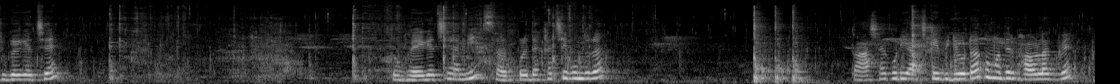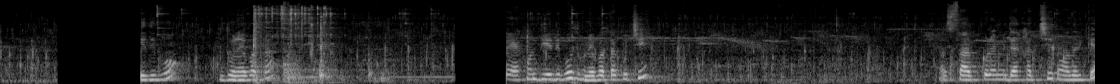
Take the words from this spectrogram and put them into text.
ঢুকে গেছে। তো হয়ে গেছে আমি সার্ভ করে দেখাচ্ছি বন্ধুরা। তো আশা করি আজকের ভিডিওটা তোমাদের ভালো লাগবে। দিয়ে দিব ধনে পাতা। এখন দিয়ে দিব ধনে পাতা কুচি। আর সার্ভ করে আমি দেখাচ্ছি তোমাদেরকে।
